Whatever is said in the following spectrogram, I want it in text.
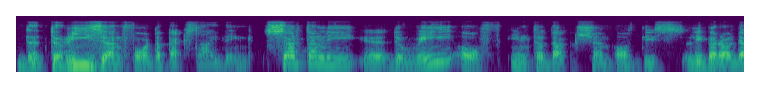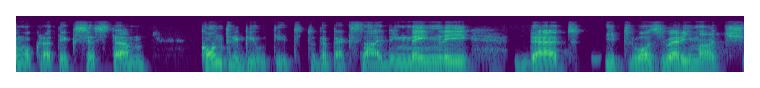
the the reason for the backsliding. Certainly, uh, the way of introduction of this liberal democratic system contributed to the backsliding, namely that it was very much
